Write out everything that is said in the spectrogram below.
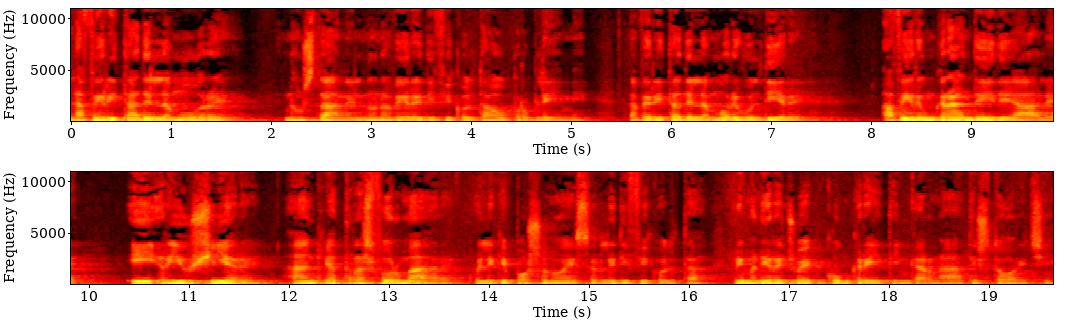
la verità dell'amore non sta nel non avere difficoltà o problemi. La verità dell'amore vuol dire avere un grande ideale e riuscire anche a trasformare quelle che possono essere le difficoltà, rimanere cioè concreti, incarnati, storici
